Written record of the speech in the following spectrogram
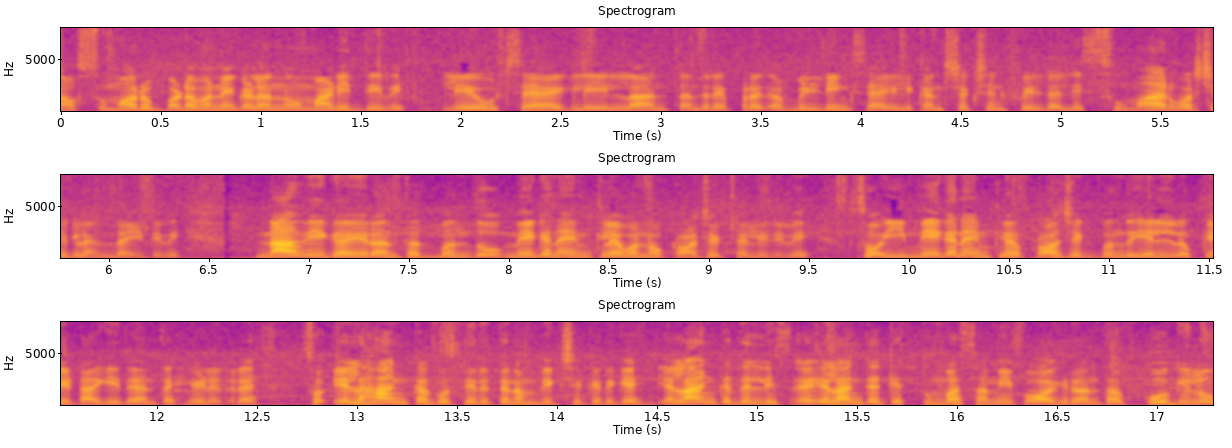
ನಾವು ಸುಮಾರು ಬಡವಣೆಗಳನ್ನು ಮಾಡಿದ್ದೀವಿ. ಲೇಔಟ್ಸೇ ಆಗಲಿ, ಇಲ್ಲ ಅಂತಂದರೆ ಪ್ರ ಬಿಲ್ಡಿಂಗ್ಸೇ ಆಗಲಿ ಕನ್ಸ್ಟ್ರಕ್ಷನ್ ಫೀಲ್ಡಲ್ಲಿ ಸುಮಾರು ವರ್ಷಗಳಿಂದ ಇದ್ದೀವಿ. ನಾವೀಗ ಇರೋಂಥದ್ದು ಬಂದು ಮೇಘನ ಎನ್ಕ್ಲೇವ್ ಅನ್ನೋ ಪ್ರಾಜೆಕ್ಟಲ್ಲಿ ಇದ್ದೀವಿ. ಸೊ ಈ ಮೇಘನ ಎನ್ಕ್ಲೇವ್ ಪ್ರಾಜೆಕ್ಟ್ ಬಂದು ಎಲ್ಲಿ ಲೊಕೇಟ್ ಆಗಿದೆ ಅಂತ ಹೇಳಿದ್ರೆ ಸೊ ಯಲಹಾಂಕ ಗೊತ್ತಿರುತ್ತೆ ನಮ್ಮ ವೀಕ್ಷಕರಿಗೆ. ಯಲಹಾಂಕದಲ್ಲಿ, ಯಲಹಾಂಕಕ್ಕೆ ತುಂಬ ಸಮೀಪವಾಗಿರುವಂಥ ಕೋಗಿಲು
